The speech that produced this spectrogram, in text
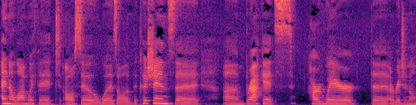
And along with it also was all of the cushions, the um, brackets, hardware, the original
